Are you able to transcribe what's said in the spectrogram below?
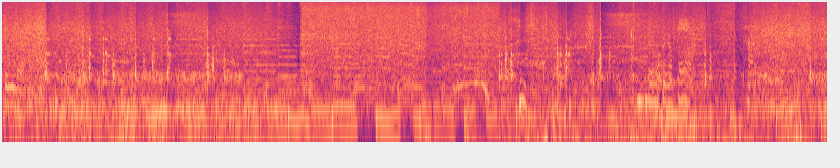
เดินก็จะเป็นแบบเดินไปกับพ่อถ่าย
